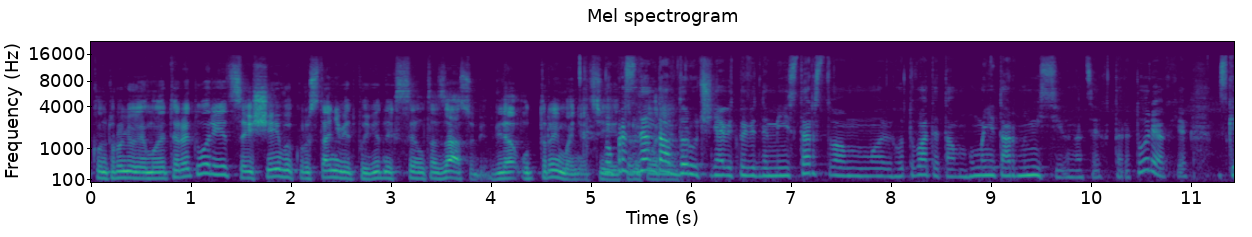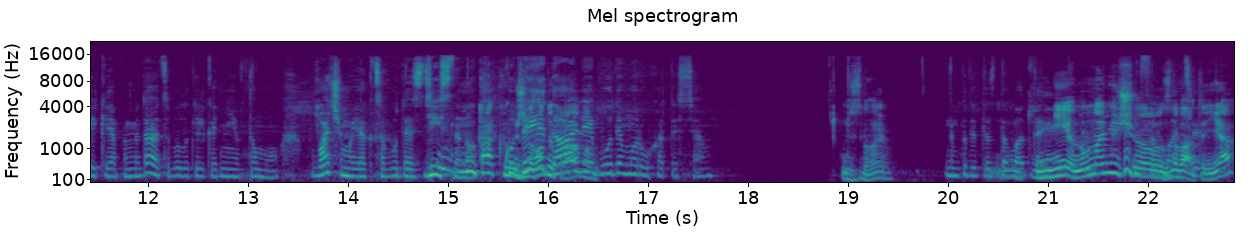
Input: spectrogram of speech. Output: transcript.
контролюємої території це ще й використання відповідних сил та засобів для утримання цієї Ну, президент території. дав доручення відповідним міністерствам е, готувати там гуманітарну місію на цих територіях. Наскільки я пам'ятаю, це було кілька днів тому. Побачимо, як це буде здійснено. Ну, так, Куди далі право. будемо рухатися? Не знаю. Не будете здавати. Ні, ну навіщо здавати? Я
